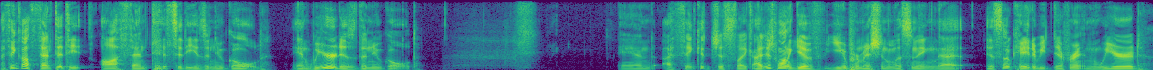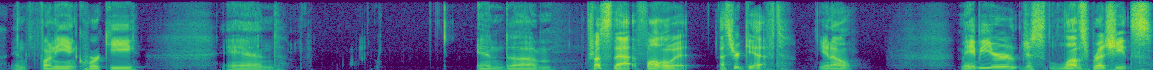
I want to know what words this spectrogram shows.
I think authenticity authenticity is a new gold and weird is the new gold. And I think it's just like I just want to give you permission listening that it's okay to be different and weird and funny and quirky and and um, trust that, follow it. That's your gift, you know? Maybe you're just love spreadsheets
